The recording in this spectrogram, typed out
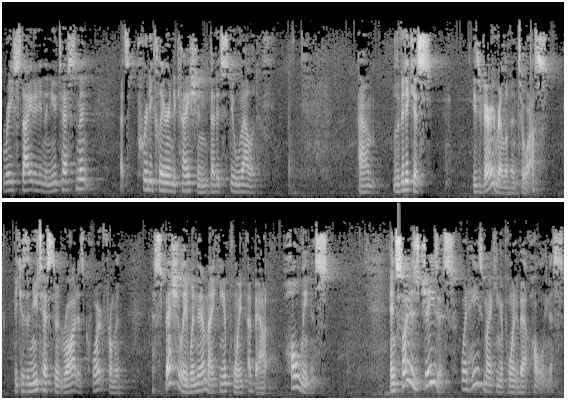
restated in the New Testament, that's a pretty clear indication that it's still valid. Um, Leviticus is very relevant to us because the New Testament writers quote from it, especially when they're making a point about holiness. And so does Jesus when he's making a point about holiness.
